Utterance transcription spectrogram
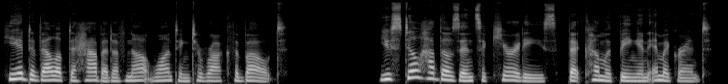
he had developed a habit of not wanting to rock the boat. You still have those insecurities that come with being an immigrant.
